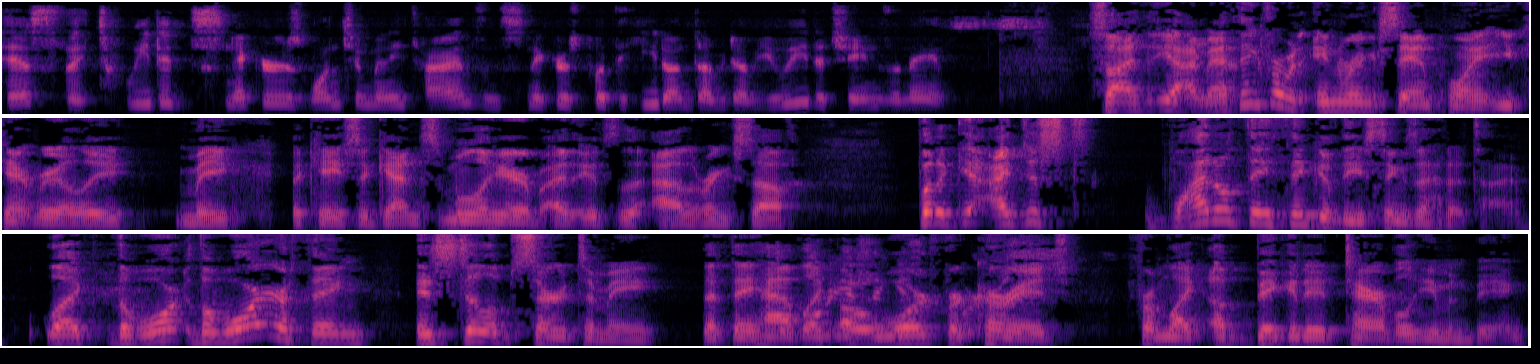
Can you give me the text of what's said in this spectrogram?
pissed. They tweeted Snickers one too many times, and Snickers put the heat on WWE to change the name. So I, yeah, I mean, I think from an in-ring standpoint, you can't really make a case against Moolah here. But I think it's the out of the ring stuff. But again, I just why don't they think of these things ahead of time? Like the war, the warrior thing is still absurd to me that they have The like an award for worse. courage from like a bigoted, terrible human being.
